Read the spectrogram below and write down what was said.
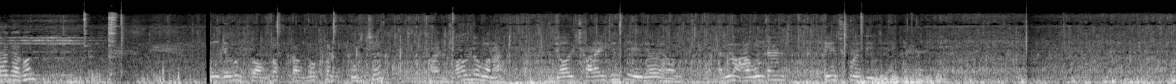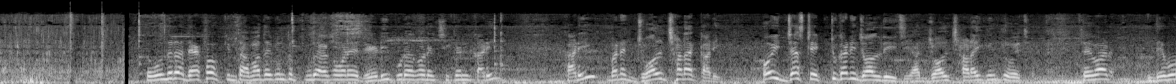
থাক এখন। দেখুন টকবক টকবক করে ফুটছে, আর জল দেবো না। জল ছাড়াই কিন্তু এইভাবে হবে। একদম আগুনটা তেজ করে দিয়েছি। তো বন্ধুরা, দেখো, কিন্তু আমাদের কিন্তু পুরো একেবারে রেডি পুরো একেবারে চিকেন কারি কারি মানে জল ছাড়া কারি ওই জাস্ট একটুখানি জল দিয়েছি, আর জল ছাড়াই কিন্তু হয়েছে। তো এবার দেবো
